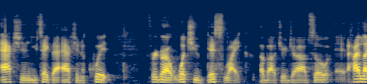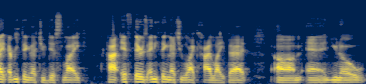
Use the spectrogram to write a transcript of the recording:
action, you take that action to quit. Figure out what you dislike about your job. So highlight everything that you dislike. If there's anything that you like, highlight that. Um, and you know,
